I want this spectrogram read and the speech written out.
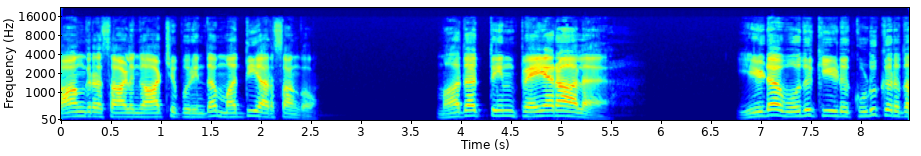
காங்கிரஸ் ஆளுங்க ஆட்சி புரிந்த மத்திய அரசாங்கம். மதத்தின் பெயரால இட ஒதுக்கீடு கொடுக்கறத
